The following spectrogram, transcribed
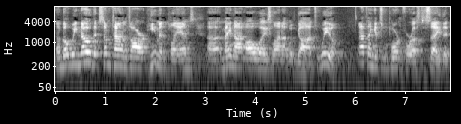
uh, but we know that sometimes our human plans uh, may not always line up with God's will. I think it's important for us to say that,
